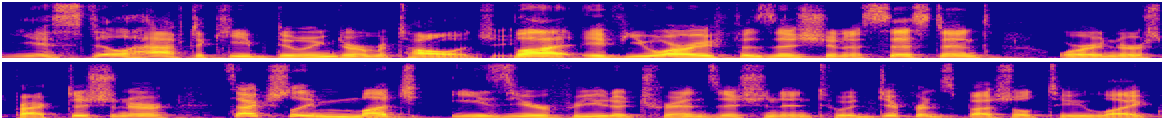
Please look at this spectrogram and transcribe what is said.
you still have to keep doing dermatology. But if you are a physician assistant or a nurse practitioner, it's actually much easier for you to transition into a different specialty like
